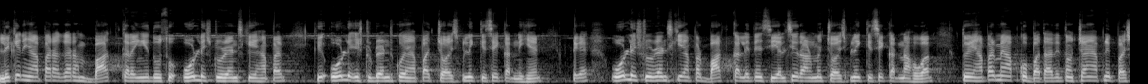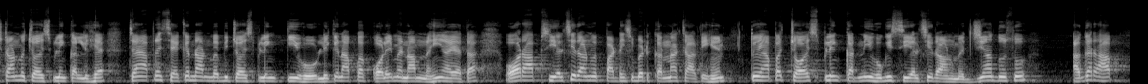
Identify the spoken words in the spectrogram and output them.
लेकिन यहाँ पर अगर हम बात करेंगे दोस्तों ओल्ड स्टूडेंट्स की यहाँ पर, कि ओल्ड स्टूडेंट्स को यहाँ पर चॉइस प्लिंग किसे करनी है? ठीक है? ओल्ड स्टूडेंट्स की यहाँ पर बात कर लेते हैं। सीएलसी राउंड में चॉइस प्लिंग किसे करना होगा? तो यहाँ पर मैं आपको बता देता हूँ, चाहे आपने फ़र्स्ट राउंड में चॉइस प्लिंग कर ली है, चाहे आपने सेकंड राउंड में भी चॉइस प्लिंग की हो, लेकिन आपका कॉलेज में नाम नहीं आया था और आप सीएलसी राउंड में पार्टिसिपेट करना चाहते हैं तो यहाँ पर चॉइस प्लिंग करनी होगी सीएलसी राउंड में। जी हाँ दोस्तों अगर आप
